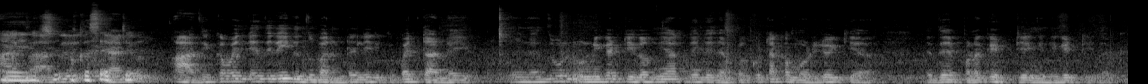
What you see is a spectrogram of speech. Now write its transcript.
അയച്ച് ഒക്കെ സെറ്റ് ആദ്യമൊക്കെ വലിയ ഇതിൽ ഇരുന്ന് പറഞ്ഞിട്ടല്ലേ എനിക്ക് പറ്റാണ്ടായി പിന്നെ എന്തുകൊണ്ട് ഉണ്ണി കെട്ടിയതൊന്നും ഞാൻ അറിഞ്ഞില്ല. ഞാൻ ചക്കമ്മോട് ചോദിക്കുക ഇത് എപ്പോഴാണ് കെട്ടി എങ്ങനെ കെട്ടിയതൊക്കെ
